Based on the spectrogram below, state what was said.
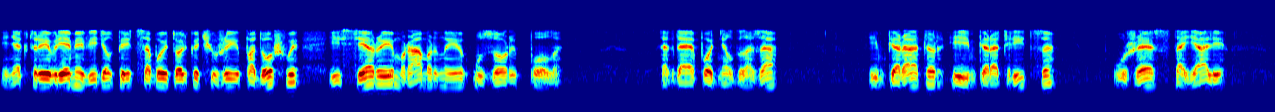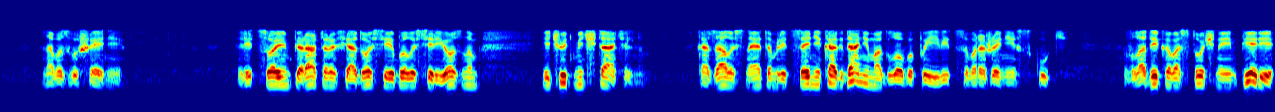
и некоторое время видел перед собой только чужие подошвы и серые мраморные узоры пола. Когда я поднял глаза, император и императрица уже стояли на возвышении. Лицо императора Феодосии было серьезным и чуть мечтательным. Казалось, на этом лице никогда не могло бы появиться выражение скуки. Владыка Восточной империи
